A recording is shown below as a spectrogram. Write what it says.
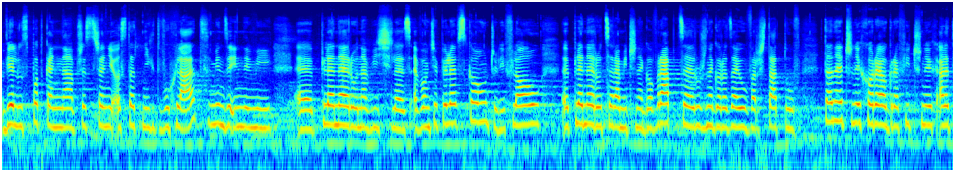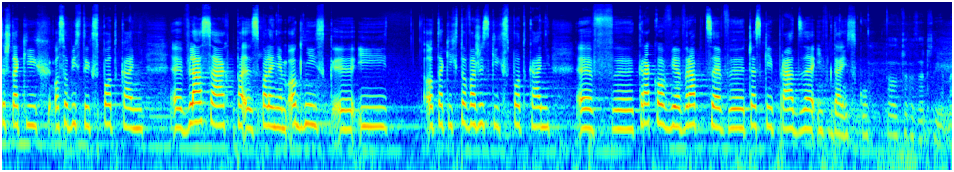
wielu spotkań na przestrzeni ostatnich dwóch lat, między innymi e, pleneru na Wiśle z Ewą Ciepielewską, czyli Flow, e, pleneru ceramicznego w Rabce, różnego rodzaju warsztatów tanecznych, choreograficznych, ale też takich osobistych spotkań e, w lasach, z paleniem ognisk i od takich towarzyskich spotkań e, w Krakowie, w Rabce, w czeskiej Pradze i w Gdańsku. To od czego zaczniemy?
